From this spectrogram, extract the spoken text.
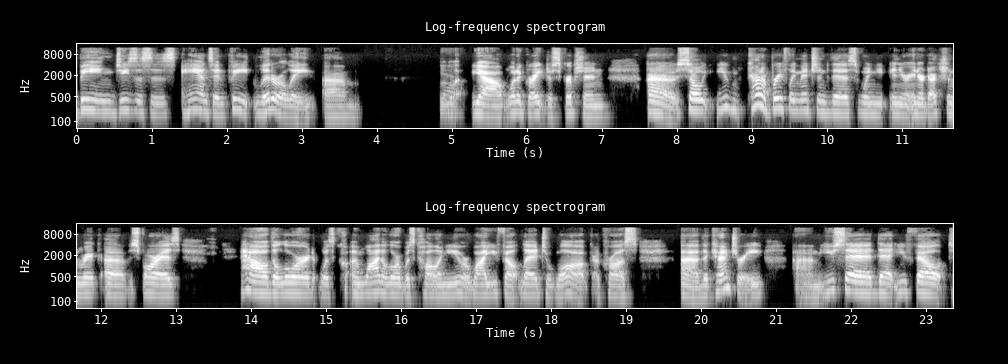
being Jesus's hands and feet literally. Um yeah, yeah what a great description. Uh, so you kind of briefly mentioned this when you, in your introduction, Rick, uh, as far as how the Lord was and why the Lord was calling you, or why you felt led to walk across uh, the country. Um, you said that you felt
